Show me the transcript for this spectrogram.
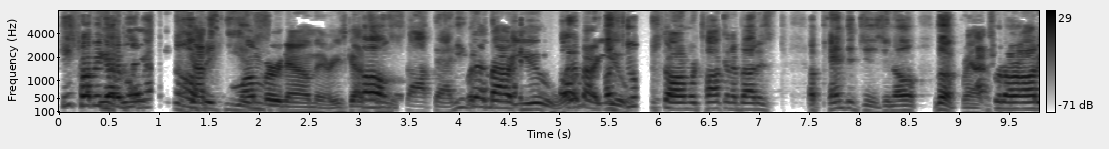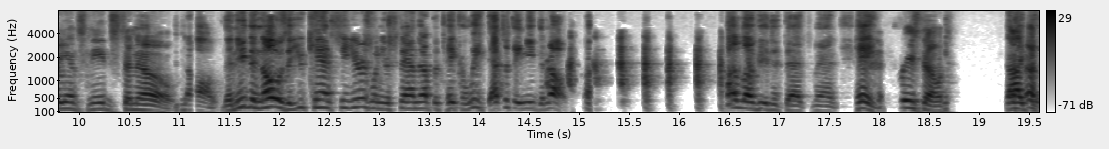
he's probably got a he's got lumber down there. He's got. Oh, some, stop that! He, what about you? What oh, about you? superstar, and we're talking about his appendages. You know, look. That's what our audience needs to know. No, they need to know is that you can't see yours when you're standing up to take a leak. That's what they need to know. I love you to death, man. Hey, please don't. I,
